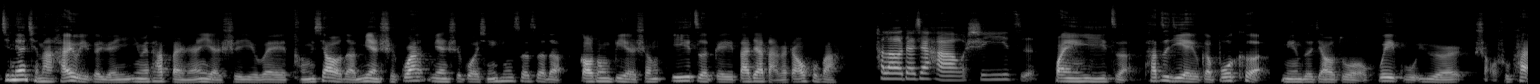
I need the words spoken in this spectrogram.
今天请他还有一个原因，因为他本人也是一位藤校的面试官，面试过形形色色的高中毕业生。依依子给大家打个招呼吧。Hello，大家好，我是依依子，欢迎依依子。他自己也有个播客，名字叫做《硅谷育儿少数派》。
